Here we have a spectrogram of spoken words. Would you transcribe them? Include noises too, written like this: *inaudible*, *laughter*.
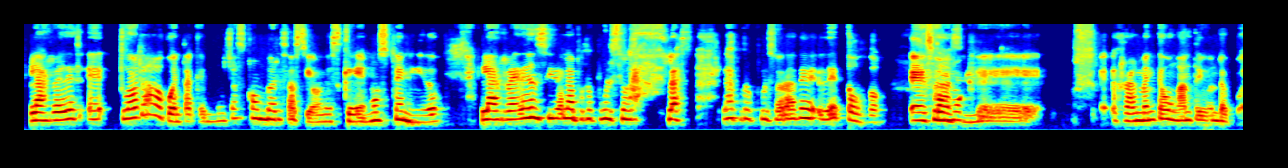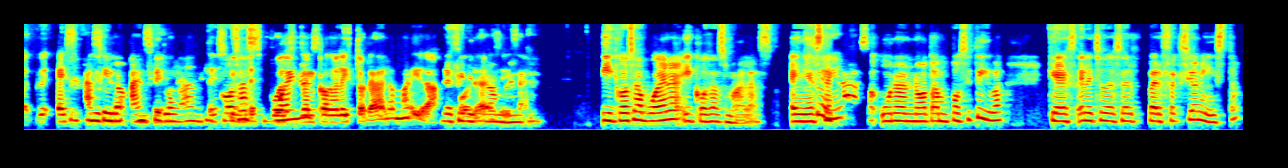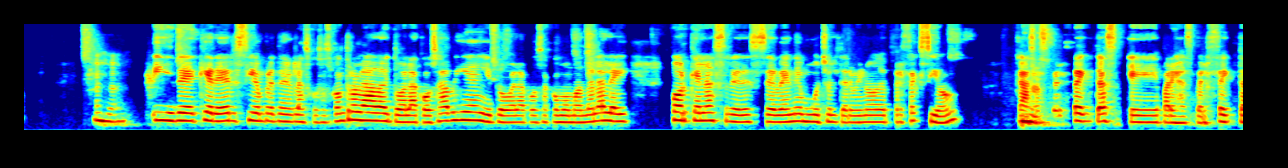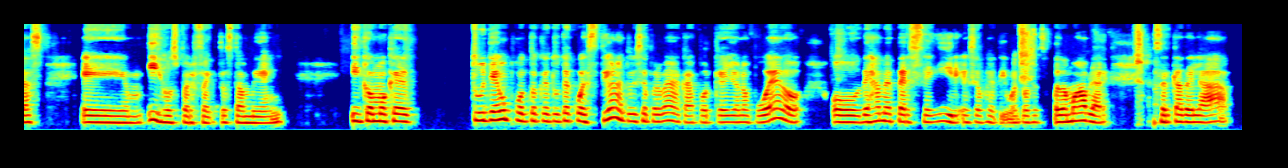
las redes, eh, tú no te has dado cuenta que muchas conversaciones que hemos tenido, las redes han sido la propulsora, *laughs* las, la propulsora de, de todo, eso es como así, que realmente un antes y un después, es, ha sido, han sido un Y antes y un cosas después buenas, dentro de la historia de la humanidad, definitivamente. y cosas buenas y cosas malas. En este Sí. caso, una no tan positiva, que es el hecho de ser perfeccionista Ujú. y de querer siempre tener las cosas controladas y toda la cosa bien y toda la cosa como manda la ley, porque en las redes se vende mucho el término de perfección, casas perfectas, eh, parejas perfectas, eh, hijos perfectos también. Y como que tú llegas a un punto que tú te cuestionas, tú dices, pero ven acá, ¿por qué yo no puedo? O déjame perseguir ese objetivo. Entonces, podemos hablar acerca de la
